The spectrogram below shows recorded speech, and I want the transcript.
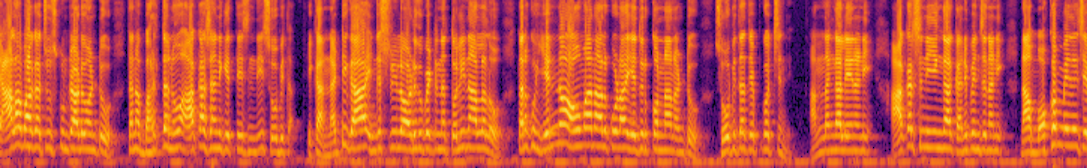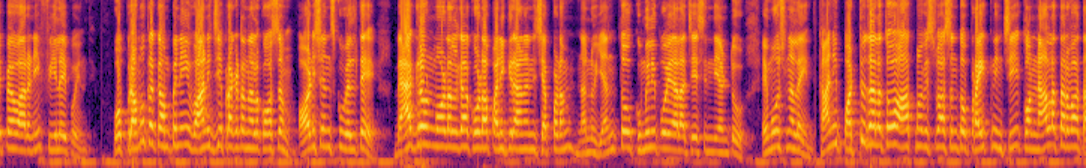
చాలా బాగా చూసుకుంటాడు అంటూ తన భర్తను ఆకాశానికి ఎత్తేసింది శోభిత. ఇక నటిగా ఇండస్ట్రీలో అడుగుపెట్టిన తొలినాళ్ళలో తనకు ఎన్నో అవమానాలు కూడా ఎదుర్కొన్నానంటూ శోభిత చెప్పుకొచ్చింది. అందంగా లేనని ఆకర్షణీయంగా కనిపించనని నా ముఖం మీదే చెప్పేవారని ఫీల్ అయిపోయింది. ఓ ప్రముఖ కంపెనీ వాణిజ్య ప్రకటనల కోసం ఆడిషన్స్కు వెళ్తే బ్యాక్గ్రౌండ్ మోడల్గా కూడా పనికిరానని చెప్పడం నన్ను ఎంతో కుమిలిపోయేలా చేసింది అంటూ ఎమోషనల్ అయింది. కానీ పట్టుదలతో ఆత్మవిశ్వాసంతో ప్రయత్నించి కొన్నాళ్ళ తర్వాత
